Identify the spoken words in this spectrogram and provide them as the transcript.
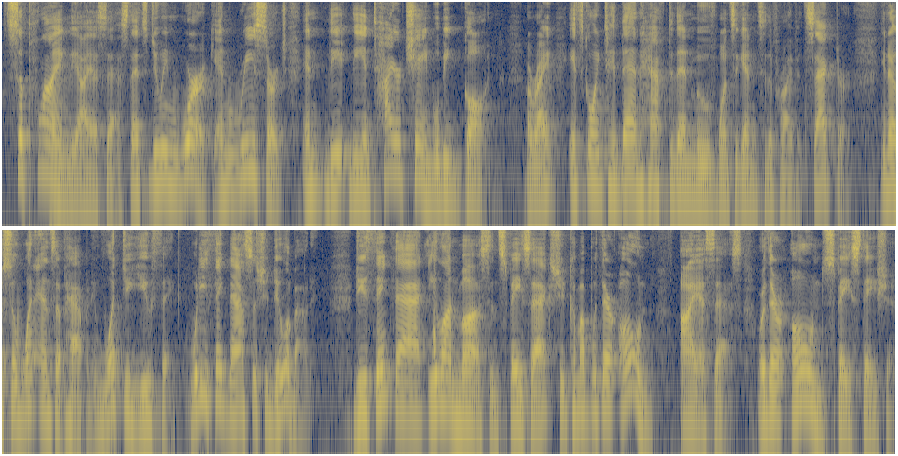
supplying the ISS, that's doing work and research, and the, the entire chain will be gone. All right? It's going to then have to then move once again into the private sector. You know, so what ends up happening? What do you think? What do you think NASA should do about it? Do you think that Elon Musk and SpaceX should come up with their own ISS or their own space station?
